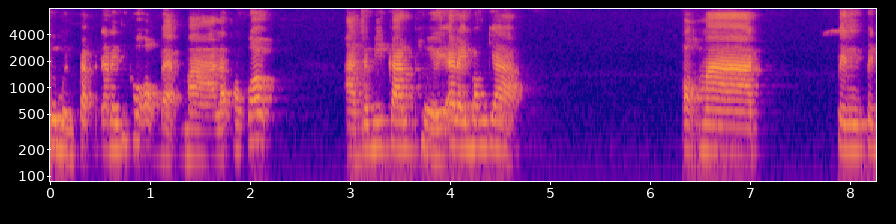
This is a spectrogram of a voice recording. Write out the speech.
อเหมือนแบบเป็นอะไรที่เขาออกแบบมา แล้วเขาก็อาจจะมีการเผยอะไรบางอย่างออกมาเป็นเป็น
